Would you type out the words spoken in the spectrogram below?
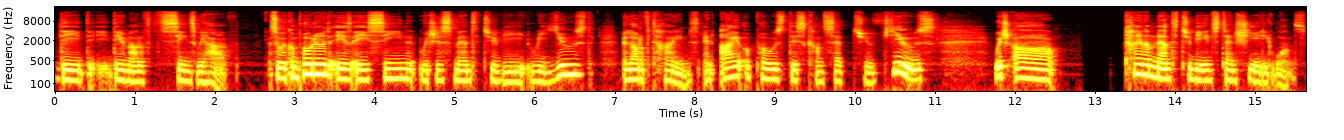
the, the, the amount of scenes we have. So a component is a scene which is meant to be reused a lot of times and I oppose this concept to views which are kind of meant to be instantiated ones.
